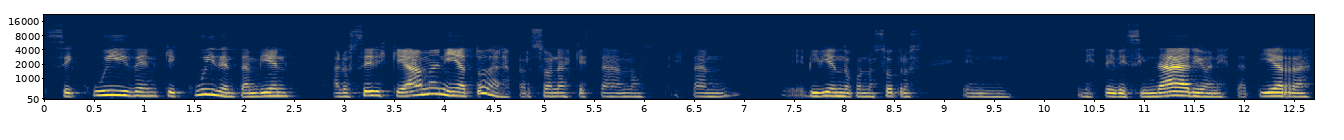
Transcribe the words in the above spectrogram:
se cuiden, que cuiden también a los seres que aman y a todas las personas que estamos, están eh, viviendo con nosotros en, en este vecindario, en esta tierra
